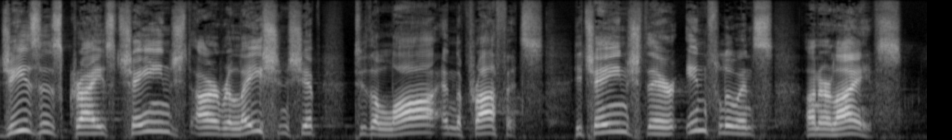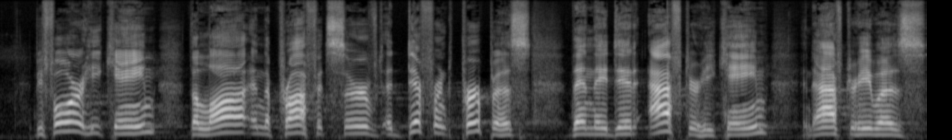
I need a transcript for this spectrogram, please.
Jesus Christ changed our relationship to the law and the prophets. He changed their influence on our lives. Before he came, the law and the prophets served a different purpose than they did after he came and after he was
